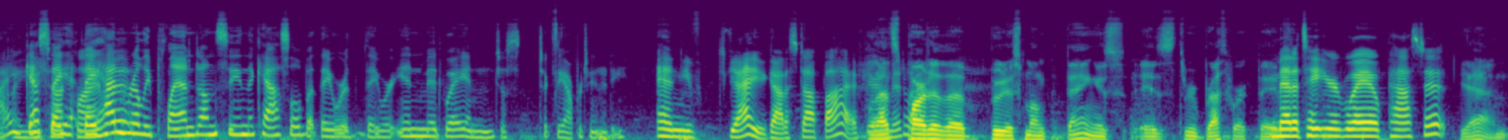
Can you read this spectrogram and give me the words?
I a guess Utah they they hadn't really planned on seeing the castle, but they were they were in Midway and just took the opportunity. And you've, yeah, you got to stop by if you're Well, in that's Midway. part of the Buddhist monk thing is is through breath work. They Meditate your way past it. yeah, and,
